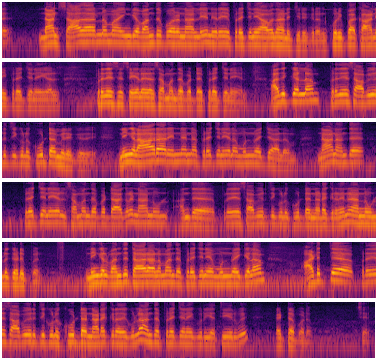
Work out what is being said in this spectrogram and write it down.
நான் சாதாரணமாக இங்கே வந்து போகிறனாலே நிறைய பிரச்சனையை அவதானிச்சிருக்கிறேன். குறிப்பாக காணி பிரச்சனைகள் பிரதேச செயலக சம்பந்தப்பட்ட பிரச்சனைகள். அதுக்கெல்லாம் பிரதேச அபிவிருத்திக்குழு கூட்டம் இருக்குது. நீங்கள் ஆறார் என்னென்ன பிரச்சனைகளை முன் வச்சாலும் நான் அந்த பிரச்சனைகள் சம்பந்தப்பட்ட ஆக்களை நான் உள் அந்த பிரதேச அபிவிருத்தி குழு கூட்டம் நடக்கிறேன்னு நான் உள்ளுக்கு எடுப்பேன். நீங்கள் வந்து தாராளமாக அந்த பிரச்சனையை முன்வைக்கலாம். அடுத்த பிரதேச அபிவிருத்தி குழு கூட்டம் நடக்கிறதுக்குள்ள அந்த பிரச்சனைக்குரிய தீர்வு எட்டப்படும். சரி.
